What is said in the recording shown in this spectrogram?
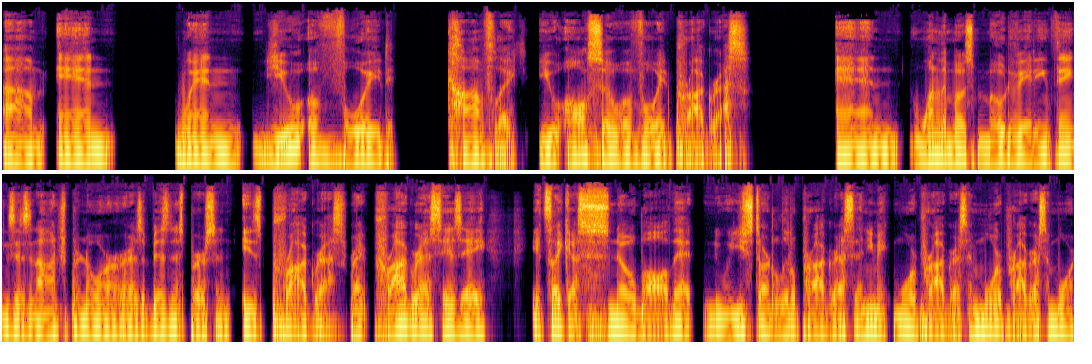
Um, and when you avoid conflict, you also avoid progress. And one of the most motivating things as an entrepreneur or as a business person is progress, right? Progress is a, it's like a snowball that you start a little progress and then you make more progress and more progress and more.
